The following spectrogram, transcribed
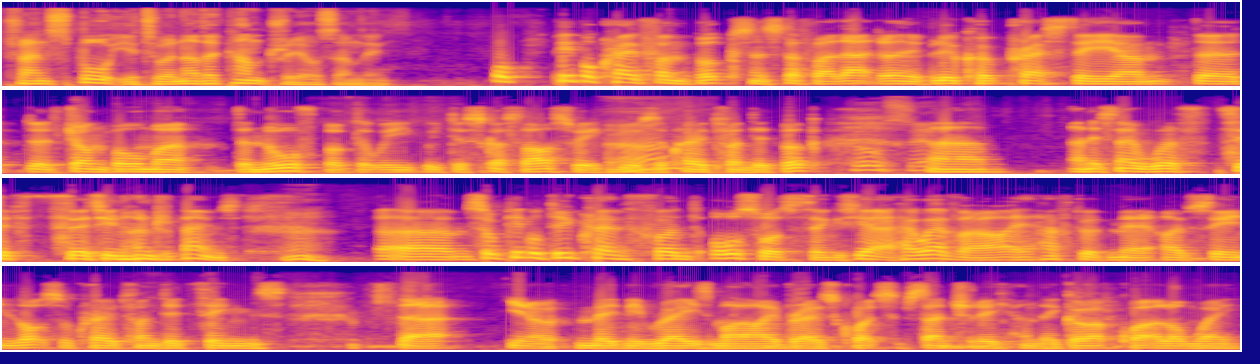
transport you to another country or something. Well, people crowdfund books and stuff like that, don't they? Bluecoat Press, the um, the, the John Bulmer, the North book that we, we discussed last week oh. was a oh. crowdfunded book, course, yeah. um, and it's now worth thirteen hundred pounds. Yeah. Um, so people do crowdfund all sorts of things. Yeah. However, I have to admit, I've seen lots of crowdfunded things that you know made me raise my eyebrows quite substantially, and they go up quite a long way.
